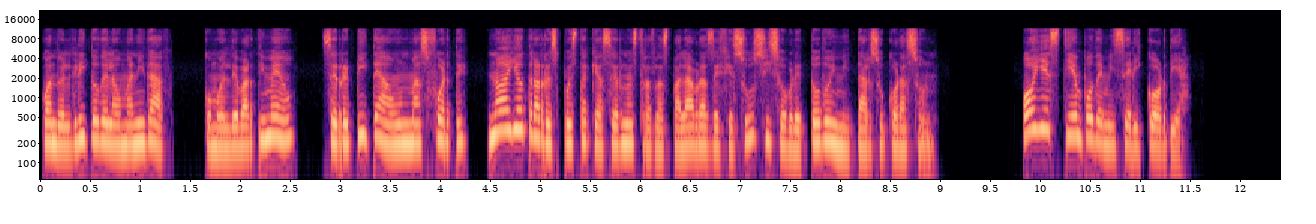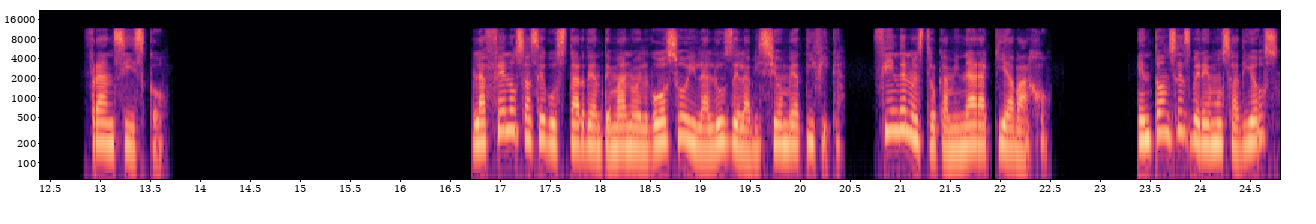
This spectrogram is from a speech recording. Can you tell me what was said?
Cuando el grito de la humanidad, como el de Bartimeo, se repite aún más fuerte, no hay otra respuesta que hacer nuestras las palabras de Jesús y sobre todo imitar su corazón. Hoy es tiempo de misericordia. Francisco. La fe nos hace gustar de antemano el gozo y la luz de la visión beatífica, fin de nuestro caminar aquí abajo. Entonces veremos a Dios,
